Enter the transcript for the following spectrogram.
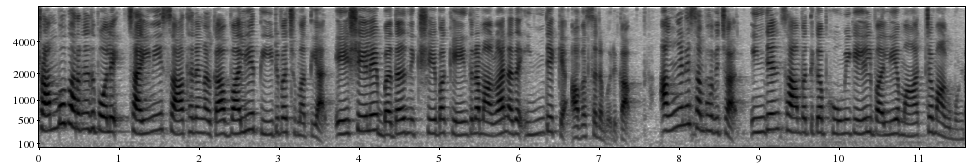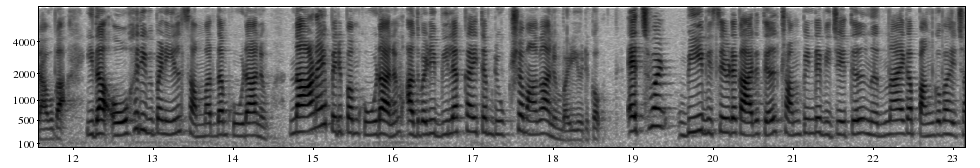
ട്രംപ് പറഞ്ഞതുപോലെ ചൈനീസ് സാധനങ്ങൾക്ക് വലിയ തീരുവ ചുമത്തിയാൽ ഏഷ്യയിലെ ബദൽ നിക്ഷേപ കേന്ദ്രമാകാൻ അത് ഇന്ത്യയ്ക്ക് അവസരമൊരുക്കാം. അങ്ങനെ സംഭവിച്ചാൽ ഇന്ത്യൻ സാമ്പത്തിക ഭൂമികയിൽ വലിയ മാറ്റമാകും ഉണ്ടാവുക ഇത് ഓഹരി വിപണിയിൽ സമ്മർദ്ദം കൂടാനും നാണയപ്പെരുപ്പം കൂടാനും അതുവഴി വിലക്കയറ്റം രൂക്ഷമാകാനും വഴിയൊരുക്കും. എച്ച് വൺ ബി വിസയുടെ കാര്യത്തിൽ ട്രംപിന്റെ വിജയത്തിൽ നിർണായക പങ്കുവഹിച്ച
